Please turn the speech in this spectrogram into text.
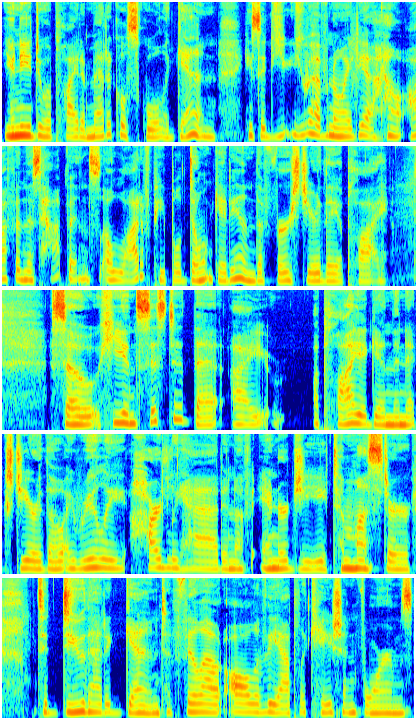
You need to apply to medical school again. He said, You have no idea how often this happens. A lot of people don't get in the first year they apply. So he insisted that I apply again the next year, though I really hardly had enough energy to muster to do that again, to fill out all of the application forms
